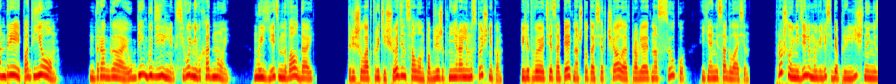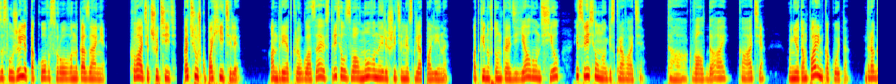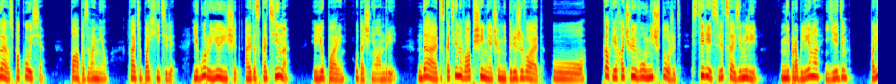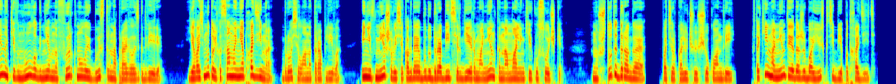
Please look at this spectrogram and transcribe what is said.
«Андрей, подъем!» «Дорогая, убей будильник, сегодня выходной. Мы едем на Валдай». «Ты решила открыть еще один салон поближе к минеральным источникам? Или твой отец опять на что-то осерчал и отправляет нас ссылку? Я не согласен. Прошлую неделю мы вели себя прилично и не заслужили такого сурового наказания. Хватит шутить, Катюшку похитили». Андрей открыл глаза и встретил взволнованный и решительный взгляд Полины. Откинув тонкое одеяло, он сел и свесил ноги с кровати. «Так, Валдай, Катя. У нее там парень какой-то? Дорогая, успокойся». Папа звонил. Катю похитили. Егор ее ищет, а эта скотина — ее парень, уточнил Андрей. Да, эта скотина вообще ни о чем не переживает. О, как я хочу его уничтожить, стереть с лица земли. Не проблема, едем. Полина кивнула, гневно фыркнула и быстро направилась к двери. «Я возьму только самое необходимое», — бросила она торопливо. «И не вмешивайся, когда я буду дробить Сергея Романенко на маленькие кусочки». «Ну что ты, дорогая?» — потер колючую щеку Андрей. «В такие моменты я даже боюсь к тебе подходить».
